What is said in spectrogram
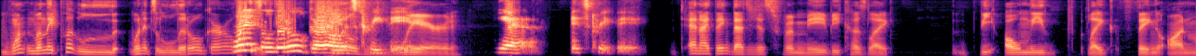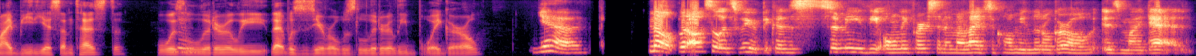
when when they put li- when it's little girl, When it's it a little girl, it's creepy. weird. Yeah, it's creepy. and I think that's just for me because like the only like thing on my BDSM test was Hmm. literally that was zero was literally boy girl. Yeah. No, but also it's weird because to me the only person in my life to call me little girl is my dad.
